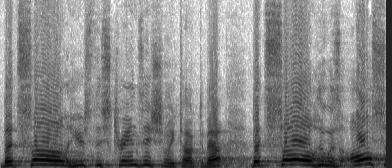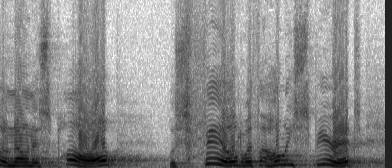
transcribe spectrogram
But Saul, here's this transition we talked about. But Saul, who was also known as Paul, was filled with the Holy Spirit,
